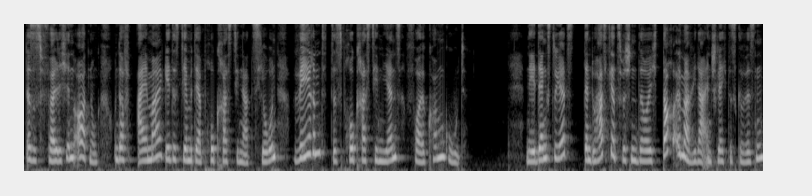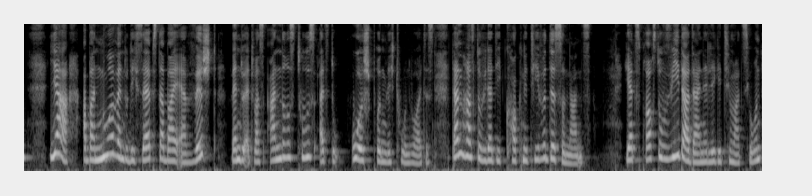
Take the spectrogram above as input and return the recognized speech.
Das ist völlig in Ordnung. Und auf einmal geht es dir mit der Prokrastination während des Prokrastinierens vollkommen gut. Nee, denkst du jetzt? Denn du hast ja zwischendurch doch immer wieder ein schlechtes Gewissen. Ja, aber nur, wenn du dich selbst dabei erwischt, wenn du etwas anderes tust, als du ursprünglich tun wolltest. Dann hast du wieder die kognitive Dissonanz. Jetzt brauchst du wieder deine Legitimation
